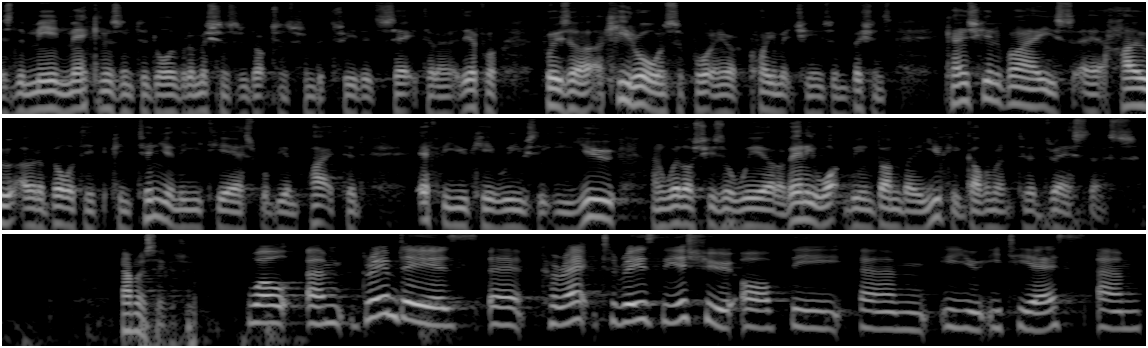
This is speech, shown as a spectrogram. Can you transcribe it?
is the main mechanism to deliver emissions reductions from the traded sector and it therefore plays a, a key role in supporting our climate change ambitions. Can she advise uh, how our ability to continue in the ETS will be impacted if the UK leaves the EU and whether she's aware of any work being done by the UK Government to address this? Cabinet Secretary. Well, um, Graham Day is uh, correct to raise the issue of the um, EU ETS. Um,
